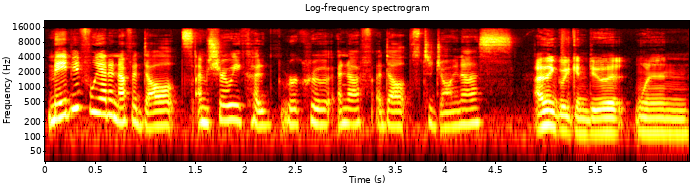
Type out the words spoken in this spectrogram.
maybe if we had enough adults, I'm sure we could recruit enough adults to join us. I think we can do it when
